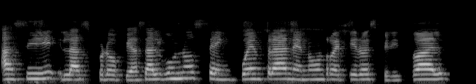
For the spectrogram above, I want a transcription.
así las propias. Algunos se encuentran en un retiro espiritual,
